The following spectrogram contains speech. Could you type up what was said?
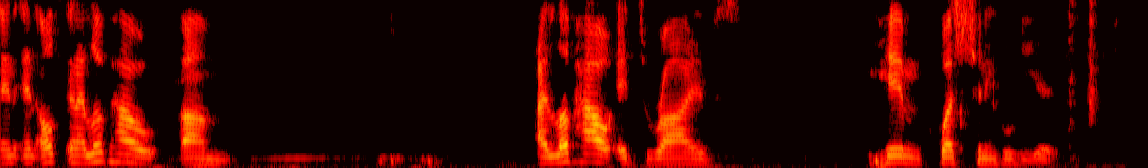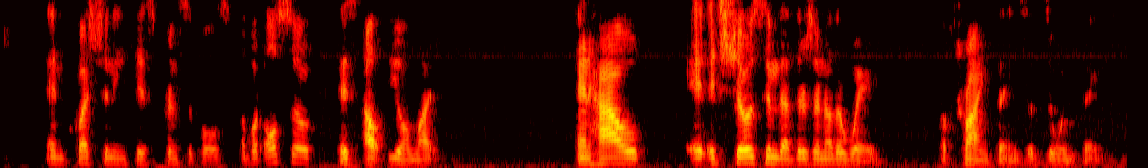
and and also and I love how um I love how it drives him questioning who he is and questioning his principles, but also his outview on life and how it, it shows him that there's another way of trying things, of doing things,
